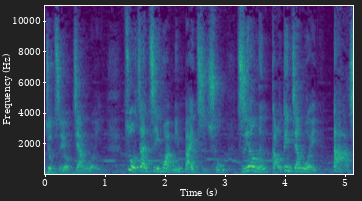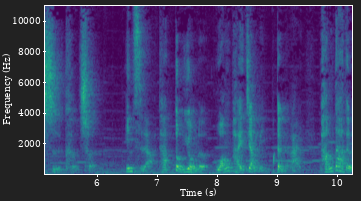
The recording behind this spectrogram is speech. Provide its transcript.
就只有姜维。作战计划明白指出，只要能搞定姜维，大事可成。因此啊，他动用了王牌将领邓艾，庞大的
